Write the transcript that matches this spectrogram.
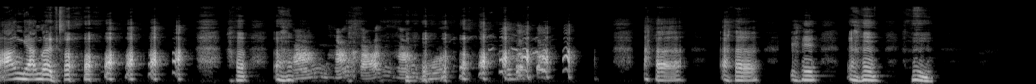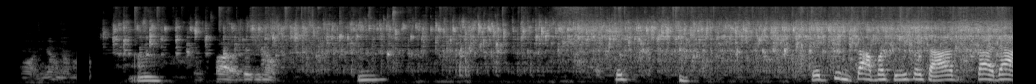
หางหยังล่ะจ้ะหางหางขาหางหัว อ๋อยังนำอืมปลาเด้อพี่น้องอืมเฮ็ดเฮ็ดกินตามภาษีภาษาใต้ได้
